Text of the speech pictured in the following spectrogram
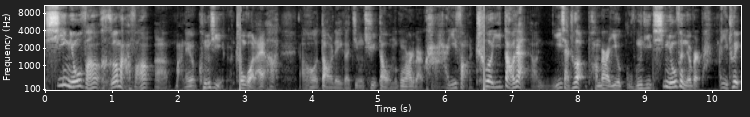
犀牛房、河马房啊，把那个空气冲过来哈，然后到这个景区，到我们公园里边，咔一放，车一到站啊，一下车旁边一个鼓风机，犀牛粪的味儿，啪一吹，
